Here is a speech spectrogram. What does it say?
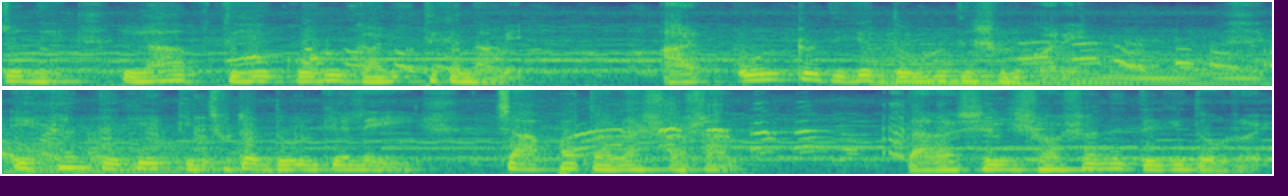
দুজনে লাফ দিয়ে গরুর গাড়ি থেকে নামে আর উল্টো দিকে দৌড়তে শুরু করে। এখান থেকে কিছুটা দূর গেলেই চাপাতলা শ্মশান। তারা সেই শ্মশানের দিকে দৌড়য়।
